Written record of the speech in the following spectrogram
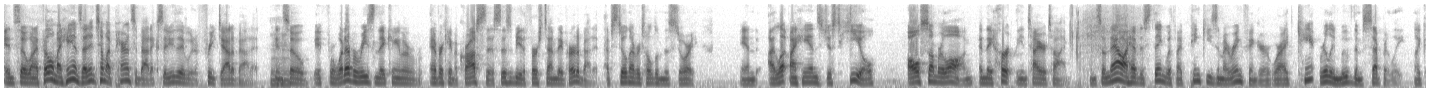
and so when I fell on my hands, I didn't tell my parents about it because I knew they would have freaked out about it. Mhm. And so if for whatever reason they came ever, ever came across this, this would be the first time they've heard about it. I've still never told them this story. And I let my hands just heal all summer long, and they hurt the entire time. And so now I have this thing with my pinkies and my ring finger where I can't really move them separately. Like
